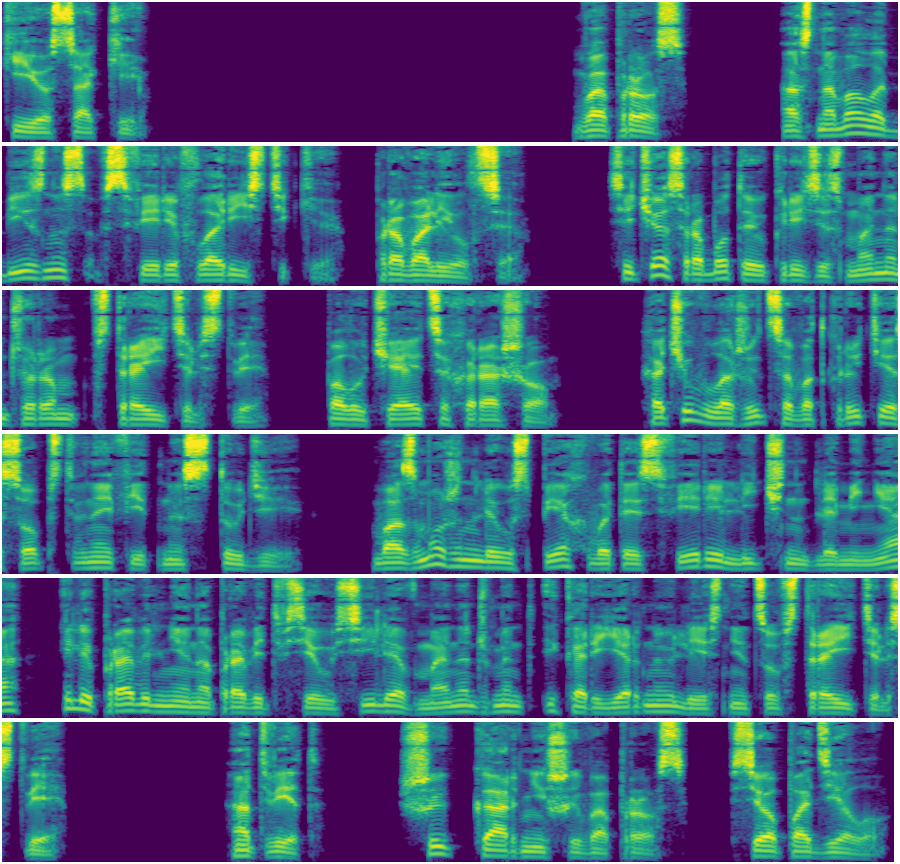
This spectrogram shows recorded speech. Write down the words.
Киосаки. Вопрос. Основала бизнес в сфере флористики. Провалился. Сейчас работаю кризис-менеджером в строительстве. Получается хорошо. Хочу вложиться в открытие собственной фитнес-студии. Возможен ли успех в этой сфере лично для меня или правильнее направить все усилия в менеджмент и карьерную лестницу в строительстве? Ответ. Шикарнейший вопрос. Все по делу.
